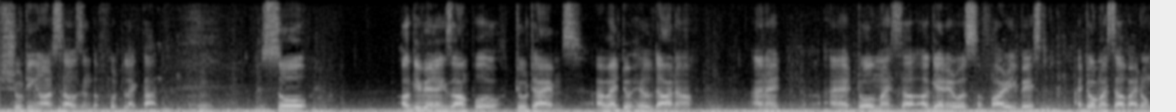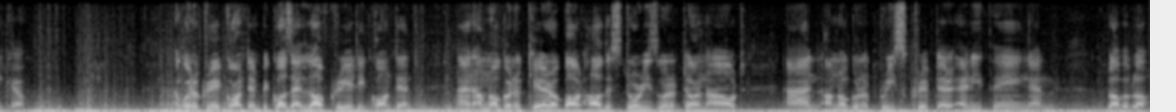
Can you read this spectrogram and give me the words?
shooting ourselves in the foot like that. hmm So, I'll give you an example. Two times, I went to Hildana, and I, and I told myself again it was safari based. I told myself I don't care. I'm going to create content because I love creating content, and I'm not going to care about how the story is going to turn out, and I'm not going to pre-script anything and blah blah blah.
